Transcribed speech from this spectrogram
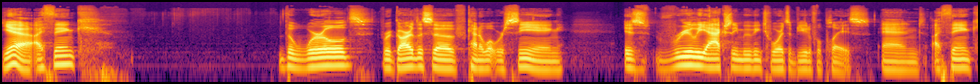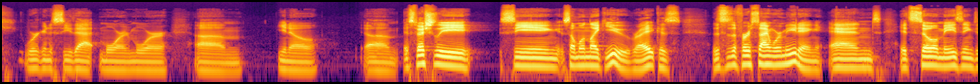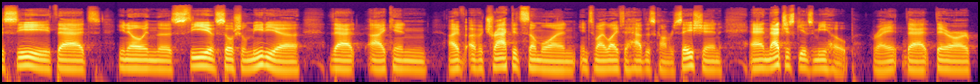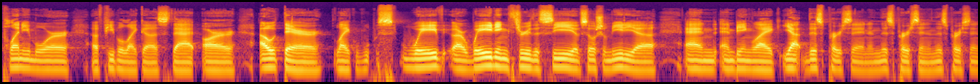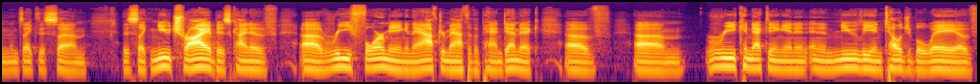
yeah I think the world, regardless of kind of what we're seeing, is really actually moving towards a beautiful place. And I think we're going to see that more and more, um, you know, um, especially seeing someone like you, right? Because this is the first time we're meeting. And it's so amazing to see that, you know, in the sea of social media, that I can I've, I've attracted someone into my life to have this conversation. And that just gives me hope, right? That there are plenty more of people like us that are out there, like wave, are wading through the sea of social media and and being like yeah this person and this person and this person and it's like this um this like new tribe is kind of uh, reforming in the aftermath of a pandemic of um, reconnecting in, in, in a newly intelligible way of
